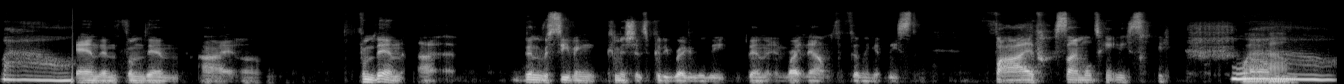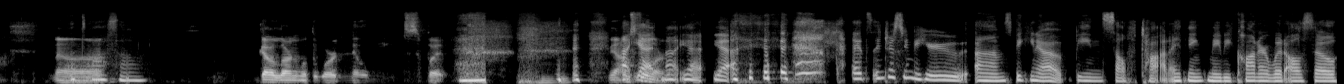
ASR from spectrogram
Wow. And then from then I um, from then I been receiving commissions pretty regularly. Then and right now I'm fulfilling at least five simultaneously. Wow. Um, That's uh, awesome. Got to learn what the word no means, but yeah, not yet, learning. not yet. Yeah. it's interesting to hear you um, speaking about being self-taught. I think maybe Connor would also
